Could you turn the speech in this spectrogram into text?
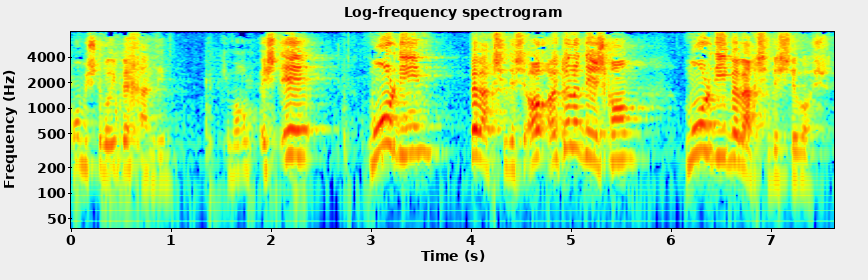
ما اشتباهی بخندیم. که ما اشت... مردین ببخشیدش. آیت الله مردی ببخشید اشتباه شد.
